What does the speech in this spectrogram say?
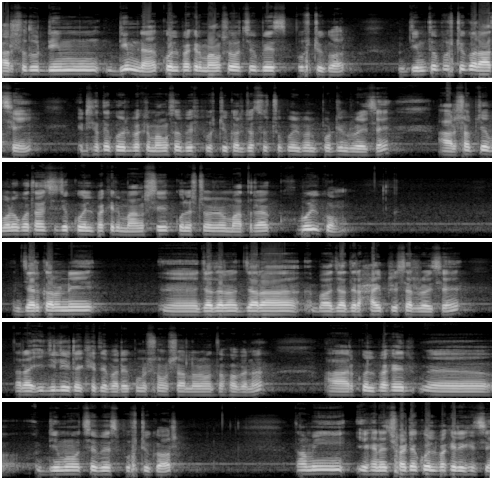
আর শুধু ডিম ডিম না, কোয়েল পাখির মাংস হচ্ছে বেশ পুষ্টিকর। ডিম তো পুষ্টিকর আছেই, এর সাথে কোয়েল পাখির মাংস বেশ পুষ্টিকর, যথেষ্ট পরিমাণ প্রোটিন রয়েছে। আর সবচেয়ে বড় কথা হচ্ছে যে, কোয়েল পাখির মাংসে কোলেস্টেরলের মাত্রা খুবই কম, যার কারণে যারা যারা বা যাদের হাই প্রেশার রয়েছে, তারা ইজিলি এটা খেতে পারে, কোনো সমস্যা আল্লাহর মতো হবে না। আর কোয়েল পাখির ডিমও হচ্ছে বেশ পুষ্টিকর। তো আমি এখানে ছয়টা কোয়েল পাখি রেখেছি।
